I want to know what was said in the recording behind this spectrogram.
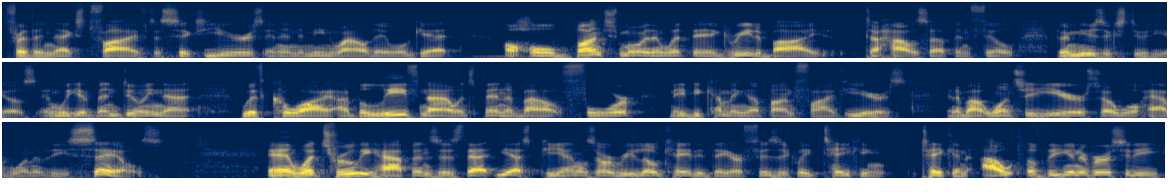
for the next five to six years. And in the meanwhile, they will get a whole bunch more than what they agree to buy to house up and fill their music studios. And we have been doing that with Kawai. I believe now it's been about four, maybe coming up on five years. And about once a year or so, we'll have one of these sales. And what truly happens is that, yes, pianos are relocated. They are physically taking, taken out of the university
